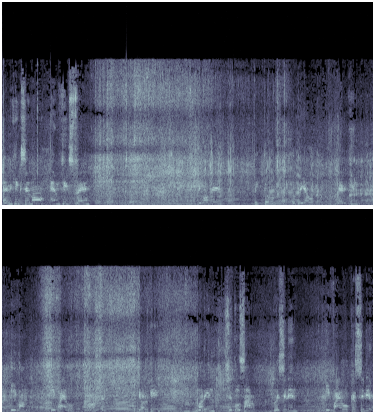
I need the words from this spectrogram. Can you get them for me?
MX1, MX2, пилоти Виктор, Габриел, Ергин, Иван, Ивайло, Росен, Георги, Марин, Светозар, Веселин, Ивайло Красимир.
